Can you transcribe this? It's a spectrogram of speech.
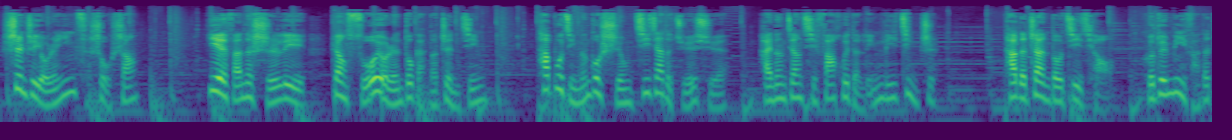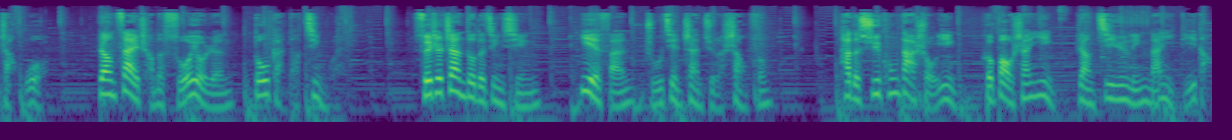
甚至有人因此受伤。叶凡的实力让所有人都感到震惊，他不仅能够使用姬家的绝学，还能将其发挥得淋漓尽致。他的战斗技巧和对秘法的掌握，让在场的所有人都感到敬畏。随着战斗的进行，叶凡逐渐占据了上风，他的虚空大手印和爆山印让姬云林难以抵挡。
